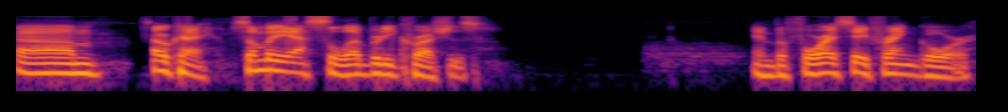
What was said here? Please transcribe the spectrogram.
right. Um. Okay. Somebody asked celebrity crushes, and before I say Frank Gore,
